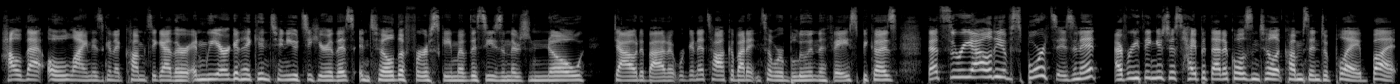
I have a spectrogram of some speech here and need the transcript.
how that O line is going to come together. And we are going to continue to hear this until the first game of the season. There's no doubt about it. We're going to talk about it until we're blue in the face because that's the reality of sports, isn't it? Everything is just hypotheticals until it comes into play. But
